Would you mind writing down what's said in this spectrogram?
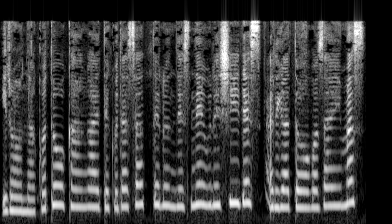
いろんなことを考えてくださってるんですね。嬉しいです。ありがとうございます。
